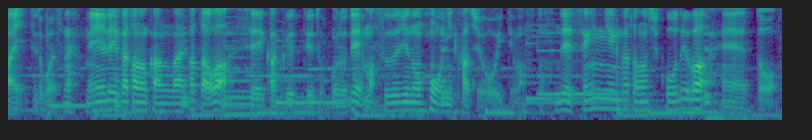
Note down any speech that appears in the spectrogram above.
はい、というところですね。命令型の考え方は正確っていうところで、まあ、数字の方に価値を置いてますと。で、宣言型の思考では、えーと、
